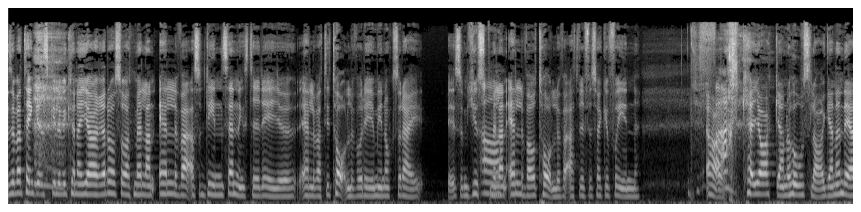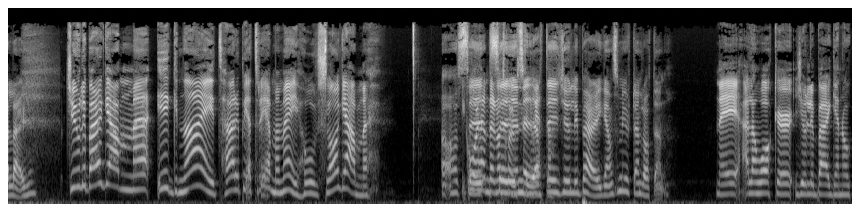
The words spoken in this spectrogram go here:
så jag bara tänker, skulle vi kunna göra då så att mellan 11, alltså din sändningstid är ju 11 till 12 och det är ju min också där, eh, som just Ja. mellan 11 och 12 att vi försöker få in ja. Kajakan och hovslagan en del där. Julie Bergan med Ignite. Här i P3 med mig, hovslagan. Ja, Igår hände det något säger sjukt, ska ni att det är Julie Bergan som gjort den låten? Nej, Alan Walker, Julie Bergan och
